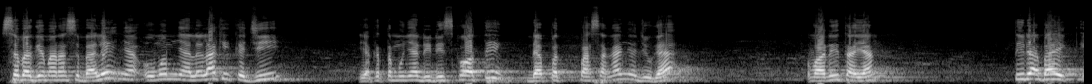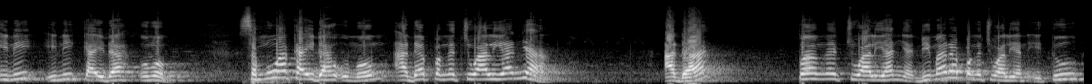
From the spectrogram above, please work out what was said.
Sebagaimana sebaliknya umumnya lelaki keji ya ketemunya di diskotik dapat pasangannya juga wanita yang tidak baik. Ini ini kaidah umum. Semua kaidah umum ada pengecualiannya. Ada pengecualiannya. Di mana pengecualian itu?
